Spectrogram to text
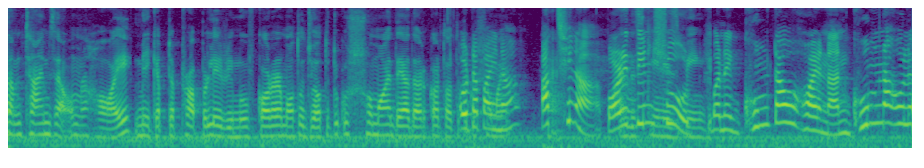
সামটাইমস এমন হয় মেকআপটা প্রপারলি রিমুভ করার মতো যতটুকু সময় দেওয়া দরকার ততটুকু ওটা পাই না পাচ্ছি না। পরের দিন শুট মানে ঘুমটাও হয় না ঘুম না হলে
